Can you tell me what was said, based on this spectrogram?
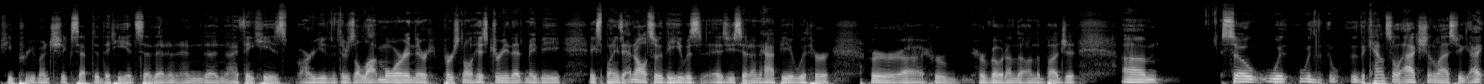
he pretty much accepted that he had said that, and, and, and I think he's argued that there's a lot more in their personal history that maybe explains, and also that he was, as you said, unhappy with her her uh, her her vote on the on the budget. Um, so with with the council action last week, I,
